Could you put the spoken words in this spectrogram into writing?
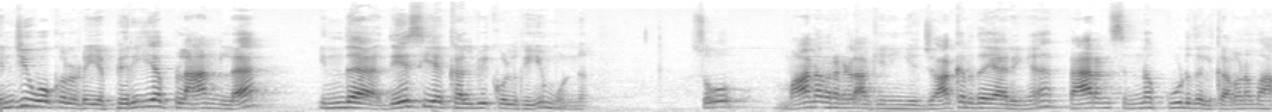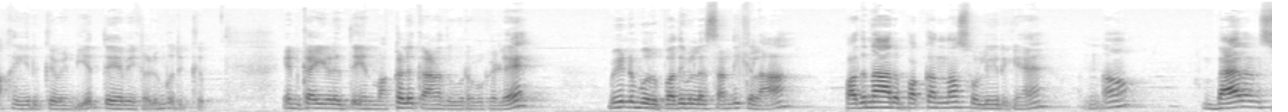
என்ஜிஓக்களுடைய பெரிய பிளானில் இந்த தேசிய கல்விக் கொள்கையும் ஒன்று ஸோ மாணவர்களாகி நீங்கள் ஜாக்கிரதையாக இருங்க. பேரண்ட்ஸ் இன்னும் கூடுதல் கவனமாக இருக்க வேண்டிய தேவைகளும் இருக்குது என் கையெழுத்து என் மக்களுக்கானது உறவுகளே. மீண்டும் ஒரு பதிவில் சந்திக்கலாம். பதினாறு பக்கம்தான் சொல்லியிருக்கேன். நான் பேலன்ஸ்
